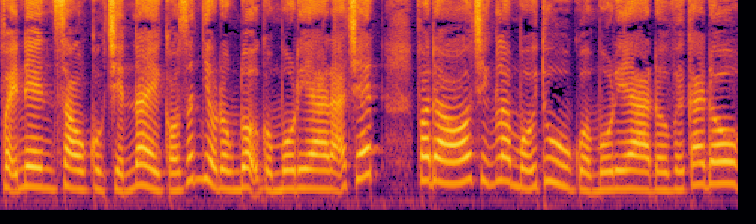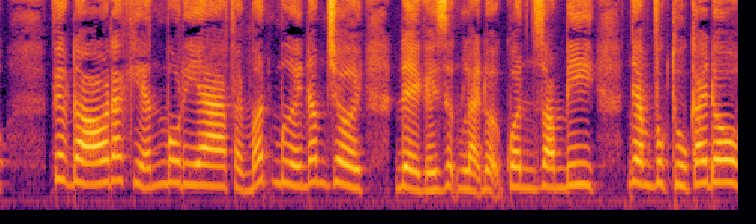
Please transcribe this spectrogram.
Vậy nên sau cuộc chiến này có rất nhiều đồng đội của Moria đã chết và đó chính là mối thù của Moria đối với Kaido. Việc đó đã khiến Moria phải mất 10 năm trời để gây dựng lại đội quân zombie nhằm phục thù Kaido.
